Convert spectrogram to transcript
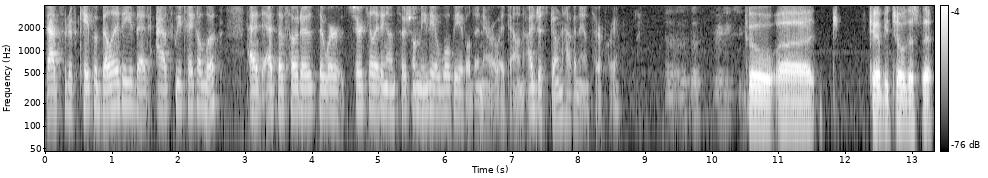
that sort of capability that as we take a look at, at the photos that were circulating on social media, we'll be able to narrow it down. I just don't have an answer for you. Elizabeth, three weeks ago, uh, Kirby told us that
